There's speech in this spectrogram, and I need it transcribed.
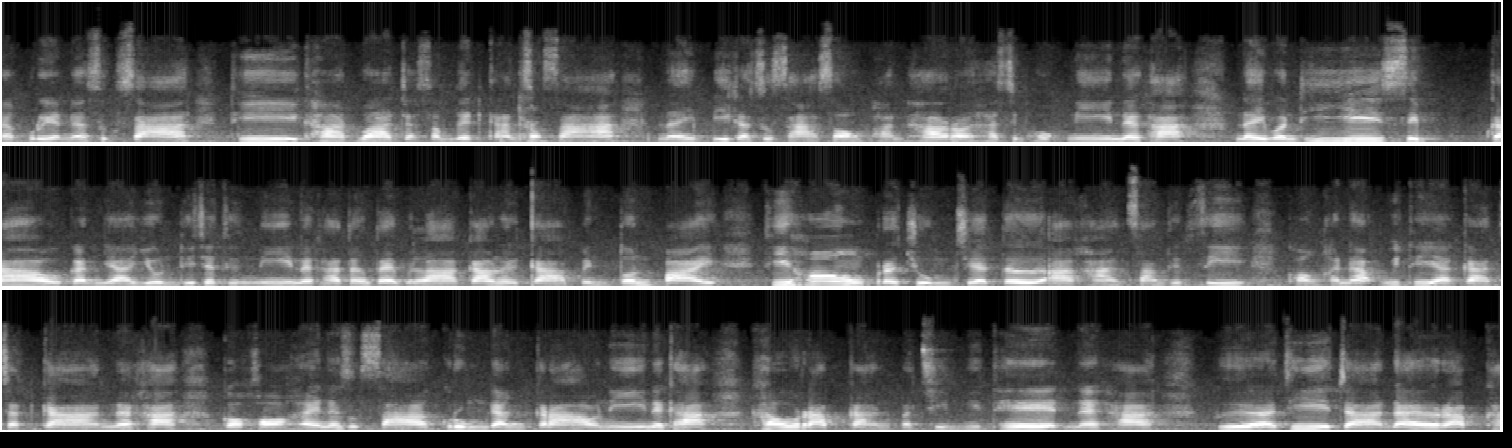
นักเรียนนักศึกษาที่คาดว่าจะสำเร็จการศึกษาในปีการศึกษา 2556 นี้นะคะ ในวันที่ 20 9 กันยายนที่จะถึงนี้นะคะ ตั้งแต่เวลา 9นาฬิกาเป็นต้นไป ที่ห้องประชุมเชียเตอร์อาคาร 34 ของคณะวิทยาการจัดการนะคะ ก็ขอให้นักศึกษากลุ่มดังกล่าวนี้นะคะ เข้ารับการประชิมนิเทศนะคะ เพื่อที่จะได้รับค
